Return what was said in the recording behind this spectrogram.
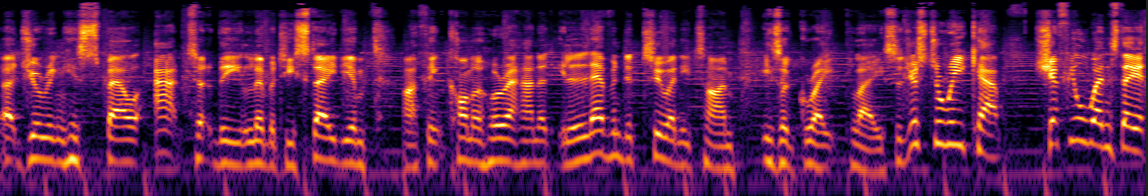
uh, during his spell at the Liberty Stadium. I think Conor Hourihane at 11 to 2 anytime is a great play. So just to recap, Sheffield Wednesday at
